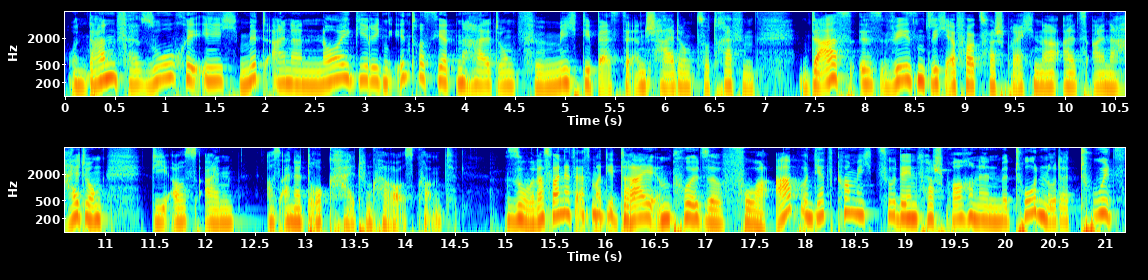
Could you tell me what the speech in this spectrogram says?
und dann versuche ich mit einer neugierigen, interessierten Haltung für mich die beste Entscheidung zu treffen. Das ist wesentlich erfolgsversprechender als eine Haltung, die aus, einem, aus einer Druckhaltung herauskommt. So, das waren jetzt erstmal die drei Impulse vorab und jetzt komme ich zu den versprochenen Methoden oder Tools,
